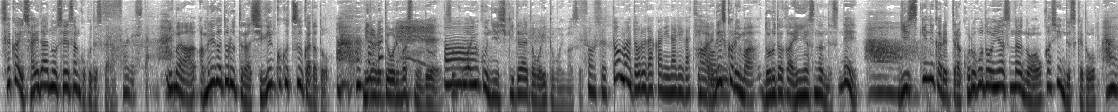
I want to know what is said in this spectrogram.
世界最大の生産国ですから、そうでした。はい、今、アメリカドルっていうのは資源国通貨だと 見られておりますので、そこはよく認識いただいた方がいいと思います。そうすると、まあ、ドル高になりがちはい。ですから今、ドル高円安なんですね。実質金利から言ったら、これほど円安になるのはおかしいんですけど、はい、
